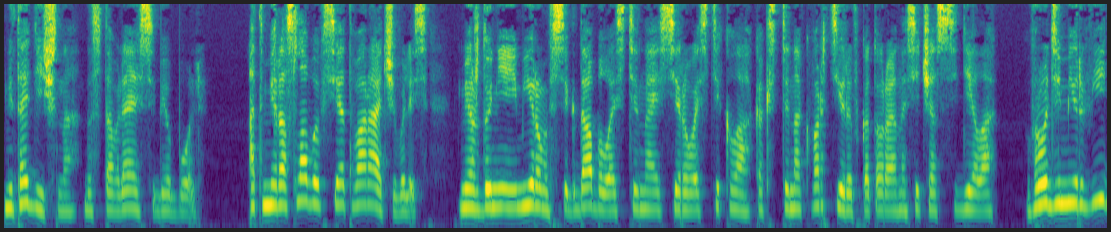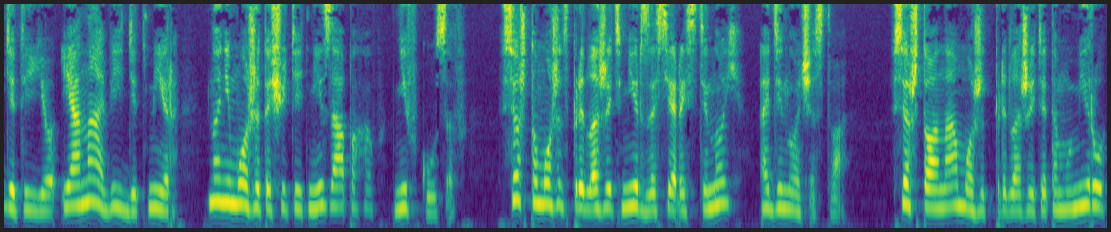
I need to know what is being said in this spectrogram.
методично, доставляя себе боль. От Мирославы все отворачивались. Между ней и миром всегда была стена из серого стекла, как стена квартиры, в которой она сейчас сидела. Вроде мир видит ее, и она видит мир, но не может ощутить ни запахов, ни вкусов. Все, что может предложить мир за серой стеной – одиночество. Все, что она может предложить этому миру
